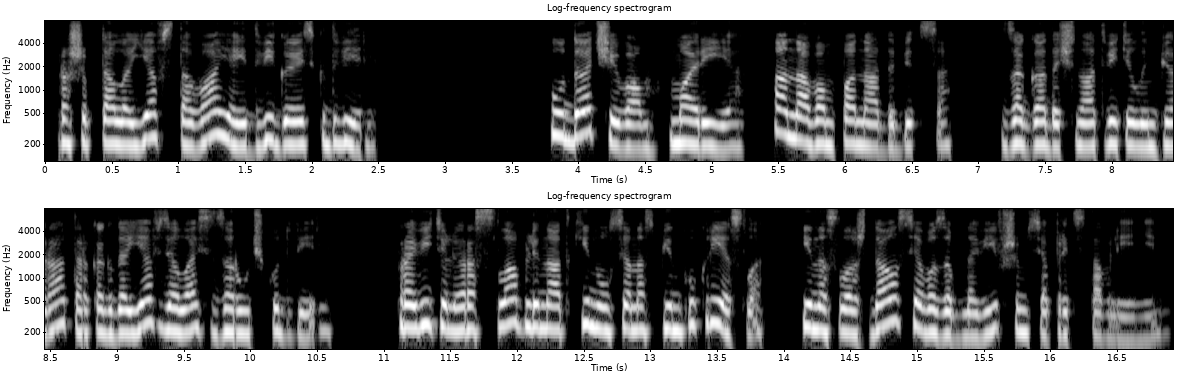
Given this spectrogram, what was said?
– прошептала я, вставая и двигаясь к двери. «Удачи вам, Мария, она вам понадобится», загадочно ответил император, когда я взялась за ручку двери. Правитель расслабленно откинулся на спинку кресла и наслаждался возобновившимся представлением.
